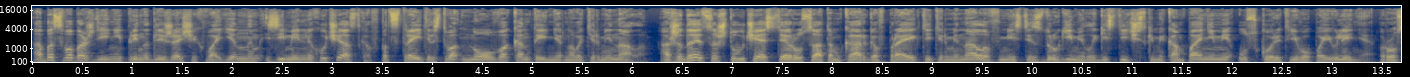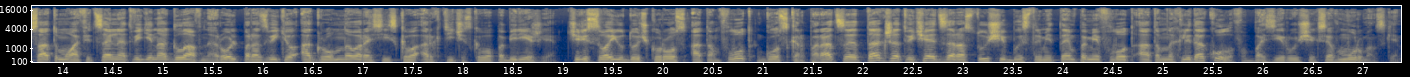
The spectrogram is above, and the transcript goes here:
об освобождении принадлежащих военным земельных участков под строительство нового контейнерного терминала. Ожидается, что что участие Русатом Карго в проекте терминала вместе с другими логистическими компаниями ускорит его появление. Росатому официально отведена главная роль по развитию огромного российского арктического побережья. Через свою дочку Росатомфлот госкорпорация также отвечает за растущий быстрыми темпами флот атомных ледоколов, базирующихся в Мурманске.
